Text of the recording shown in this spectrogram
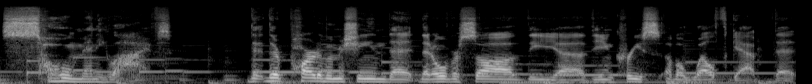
so many lives. They're part of a machine that, that oversaw the uh, the increase of a wealth gap that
